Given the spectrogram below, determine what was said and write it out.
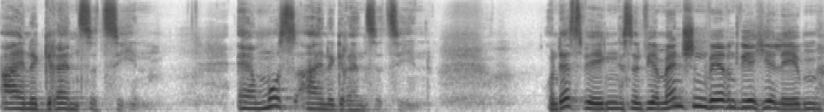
eine Grenze Grenze ziehen. Er muss eine Grenze ziehen. Und deswegen sind wir Menschen, während wir hier leben,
